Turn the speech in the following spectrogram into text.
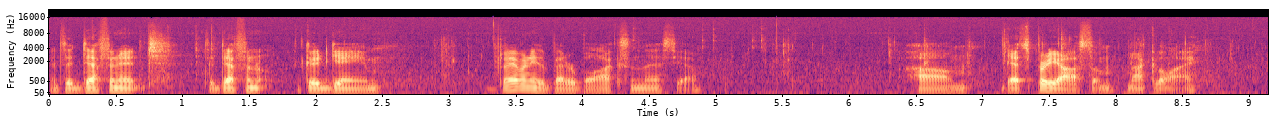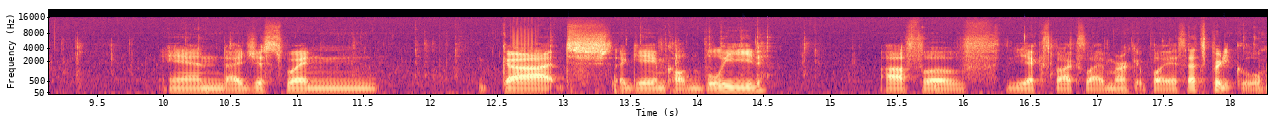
It's a definite, it's a definite good game. Do I have any of the better blocks in this? Yeah. Um, yeah, it's pretty awesome. Not gonna lie. And I just went and got a game called Bleed off of the Xbox Live Marketplace. That's pretty cool.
